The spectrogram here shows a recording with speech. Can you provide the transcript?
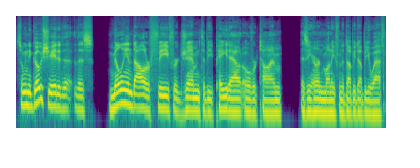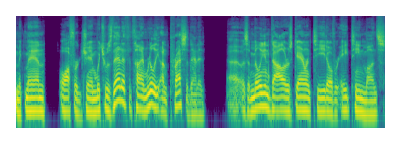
So we negotiated this million dollar fee for Jim to be paid out over time as he earned money from the WWF. McMahon offered Jim, which was then at the time really unprecedented. Uh, it was a million dollars guaranteed over 18 months.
